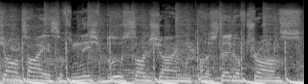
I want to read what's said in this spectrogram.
Sean Tyas of Niche Blue Sunshine on a State of Trance.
